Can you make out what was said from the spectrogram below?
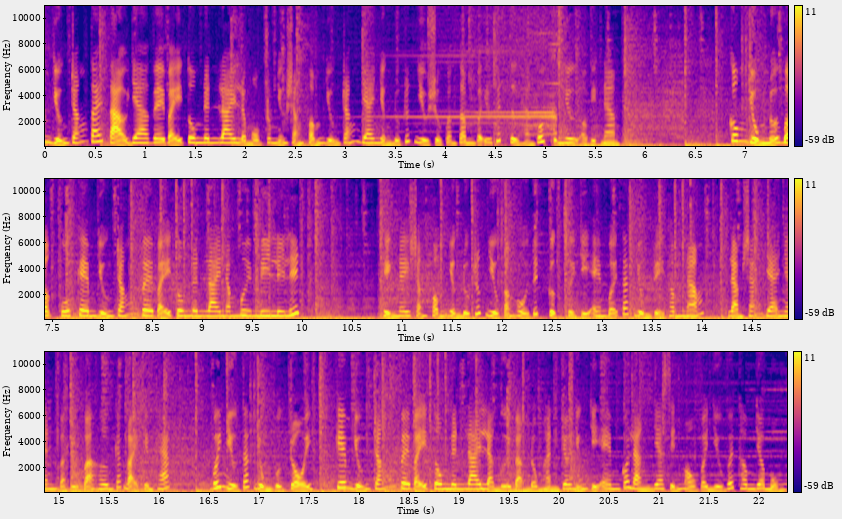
Kem dưỡng trắng tái tạo da V7 Tôn Ninh Lai là một trong những sản phẩm dưỡng trắng da nhận được rất nhiều sự quan tâm và yêu thích từ Hàn Quốc cũng như ở Việt Nam. Công dụng nổi bật của kem dưỡng trắng V7 Tôn Ninh Lai 50ml Hiện nay sản phẩm nhận được rất nhiều phản hồi tích cực từ chị em bởi tác dụng trị thâm nám, làm sáng da nhanh và hiệu quả hơn các loại kem khác. Với nhiều tác dụng vượt trội, kem dưỡng trắng V7 Tôn Ninh Lai là người bạn đồng hành cho những chị em có làn da xỉn màu và nhiều vết thâm da mụn.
